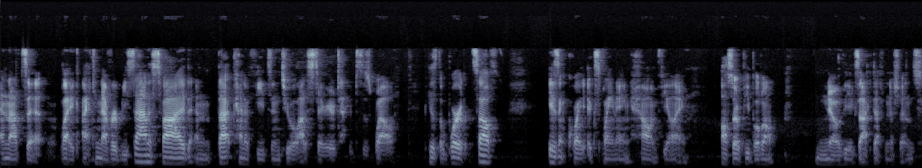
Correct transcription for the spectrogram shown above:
and that's it. Like, I can never be satisfied. And that kind of feeds into a lot of stereotypes as well, because the word itself isn't quite explaining how I'm feeling. Also, people don't know the exact definitions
